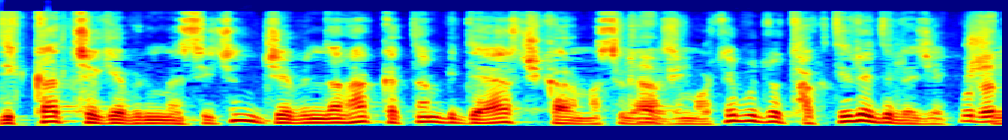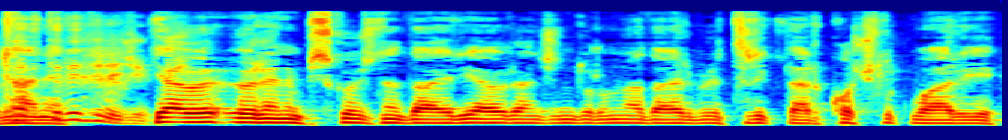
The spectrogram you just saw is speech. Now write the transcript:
dikkat çekebilmesi için cebinden hakikaten bir değer çıkarması lazım ortaya. Bu da takdir edilecek Bu da şey. takdir edilecek Ya ö- öğrenim psikolojisine dair ya öğrencinin durumuna dair böyle trikler, koçluk vari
